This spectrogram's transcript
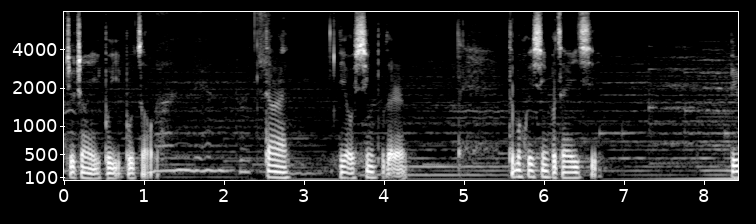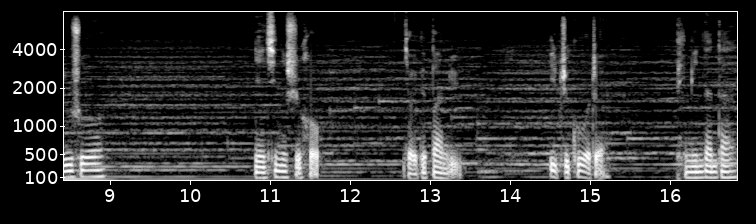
就这样一步一步走了。当然，也有幸福的人，他们会幸福在一起。比如说，年轻的时候有一个伴侣，一直过着平平淡淡、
